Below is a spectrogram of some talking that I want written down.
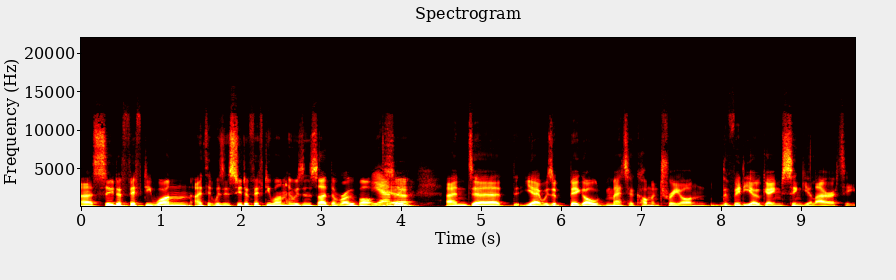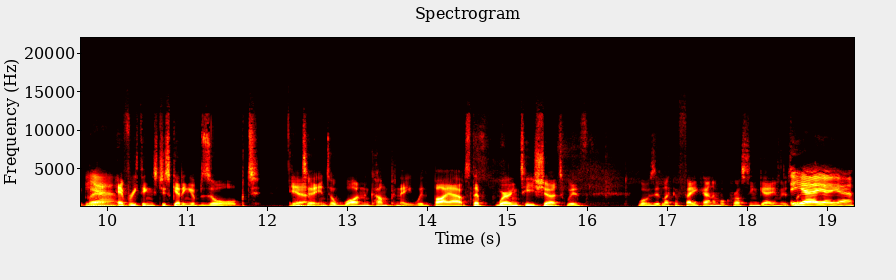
uh, Suda fifty one. I think was it Suda fifty one who was inside the robot Yeah. suit. Yeah. And uh, yeah, it was a big old meta commentary on the video game singularity, where Yeah. everything's just getting absorbed Yeah. into into one company with buyouts. They're wearing T-shirts with what was it like a fake Animal Crossing game? It was like yeah, yeah, yeah.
